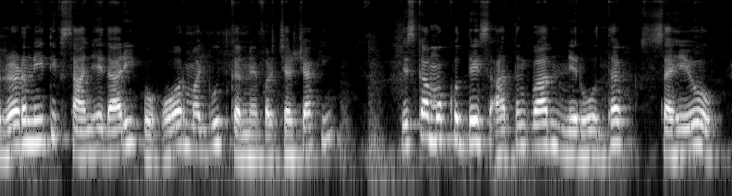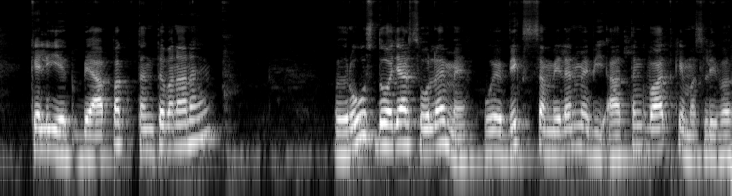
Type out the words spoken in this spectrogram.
रणनीतिक साझेदारी को और मज़बूत करने पर चर्चा की, जिसका मुख्य उद्देश्य आतंकवाद निरोधक सहयोग के लिए एक व्यापक तंत्र बनाना है। रूस 2016 में हुए ब्रिक्स सम्मेलन में भी आतंकवाद के मसले पर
